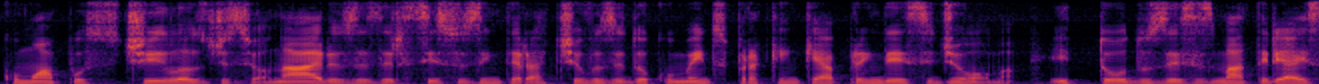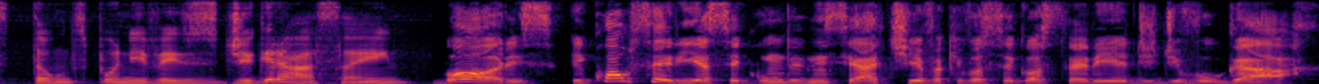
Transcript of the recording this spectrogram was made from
como apostilas, dicionários, exercícios interativos e documentos para quem quer aprender esse idioma. E todos esses esses materiais estão disponíveis de graça, hein? Boris, e qual seria a segunda iniciativa que você gostaria de divulgar?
